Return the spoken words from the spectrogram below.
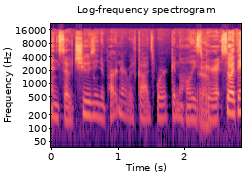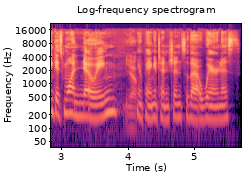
And so choosing to partner with God's work and the Holy Spirit. So I think it's one knowing, Yep. you know, paying attention, so that awareness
